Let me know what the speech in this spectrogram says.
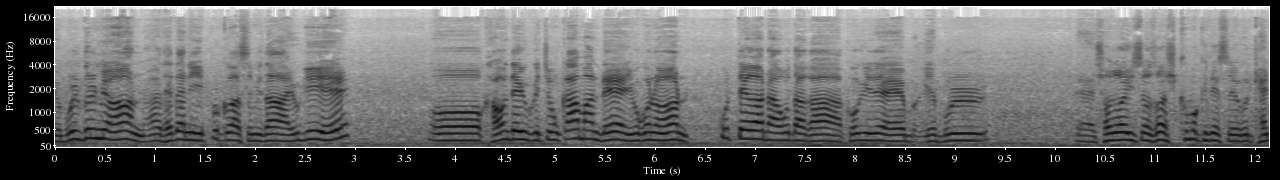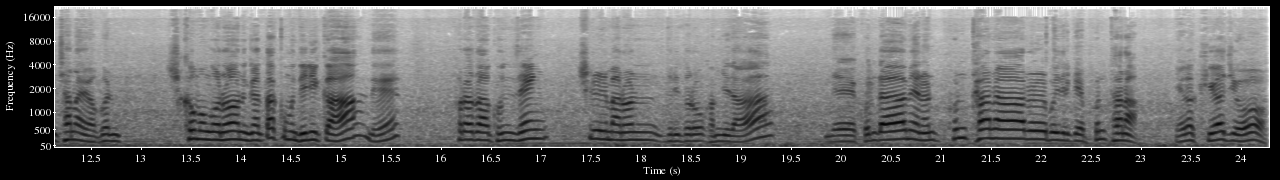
네, 물들면 아, 대단히 이쁠 것 같습니다. 여기 어, 가운데 여기 좀 까만데 요거는 꽃대가 나오다가 거기에 물 예, 젖어 있어서 시커멓게 됐어요. 그건 괜찮아요. 그건 시커먼 거는 그냥 닦으면 되니까 네 프라다 군생 7만 원 드리도록 합니다. 네, 그 다음에는 폰타나를 보여드릴게요. 폰타나. 얘가 귀하죠.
